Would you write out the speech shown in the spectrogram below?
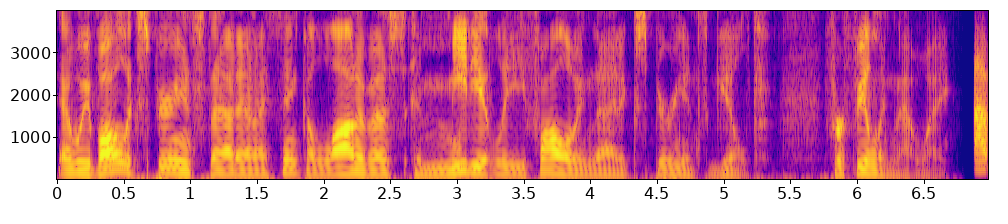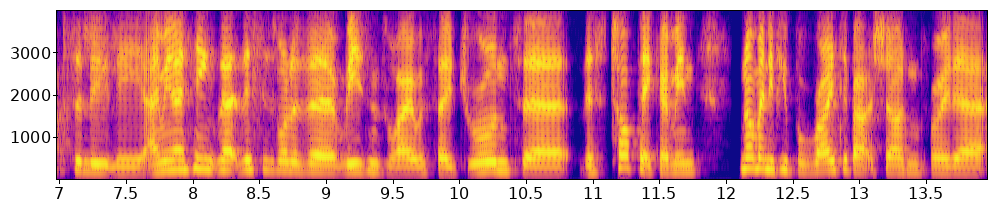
Yeah, we've all experienced that, and I think a lot of us immediately following that experience guilt for feeling that way. Absolutely. I mean, I think that this is one of the reasons why I was so drawn to this topic. I mean, not many people write about Schadenfreude,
